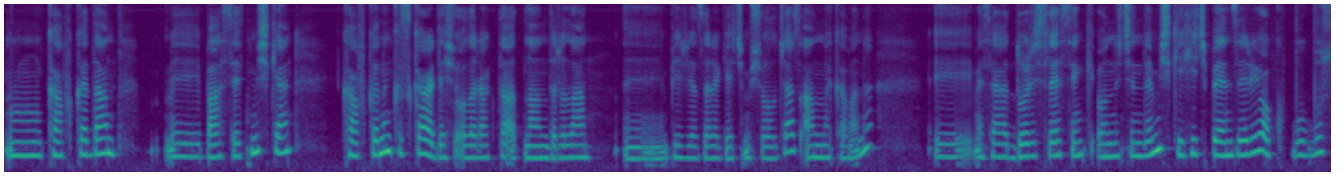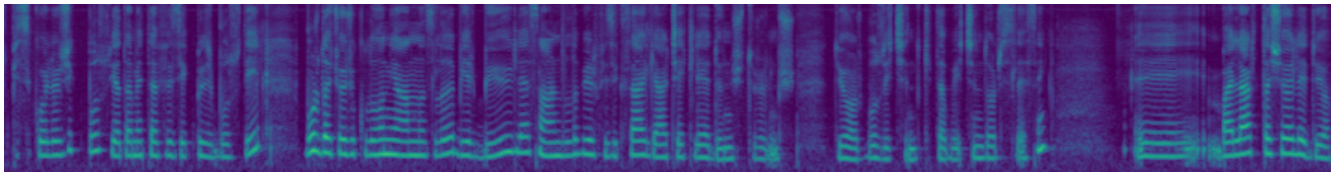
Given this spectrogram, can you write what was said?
Hmm, Kafka'dan e, bahsetmişken Kafka'nın kız kardeşi olarak da adlandırılan e, bir yazara geçmiş olacağız. Anna Kavan'a. E, mesela Doris Lessing onun için demiş ki hiç benzeri yok. Bu buz psikolojik buz ya da metafizik bir buz değil. Burada çocukluğun yalnızlığı bir büyüyle sanrılı bir fiziksel gerçekliğe dönüştürülmüş diyor buz için kitabı için Doris Lessing. E, Ballard da şöyle diyor.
